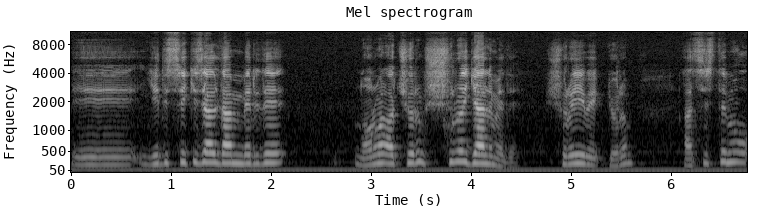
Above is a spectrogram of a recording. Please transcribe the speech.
Ee, 7-8 elden beri de normal açıyorum. Şura gelmedi. Şurayı bekliyorum. Yani sistemi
